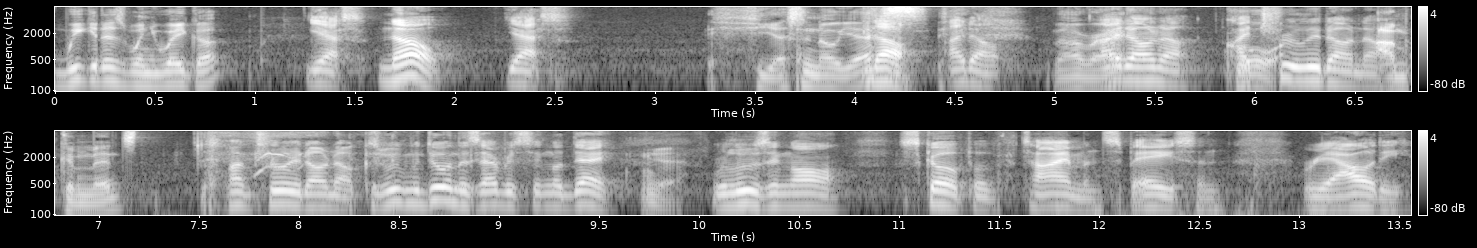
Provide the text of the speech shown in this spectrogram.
week it is when you wake up? Yes. No. Yes. Yes no? Yes. No. I don't. All right. I don't know. I truly don't know. I'm convinced. I truly don't know because we've been doing this every single day. Yeah. We're losing all scope of time and space and reality.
